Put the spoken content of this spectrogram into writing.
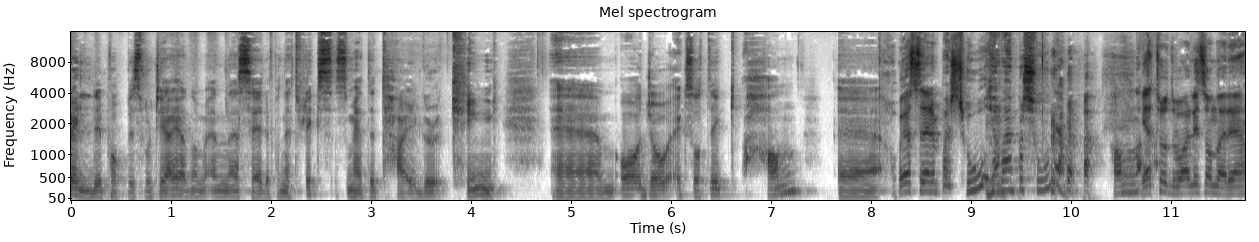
veldig poppis for tida gjennom en eh, serie på Netflix som heter Tiger King. Eh, og Joe Exotic, han eh, Og jeg ser en person! Ja, det er en person, ja. Han, Jeg trodde det var litt sånn derre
